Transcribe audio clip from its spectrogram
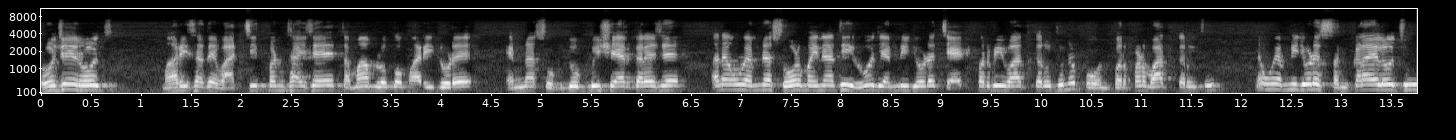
રોજે રોજ મારી સાથે વાતચીત પણ થાય છે. તમામ લોકો મારી જોડે એમના સુખ દુઃખ બી શેર કરે છે અને હું એમને સોળ મહિનાથી રોજ એમની જોડે ચેટ પર બી વાત કરું છું ને ફોન પર પણ વાત કરું છું ને હું એમની જોડે સંકળાયેલો છું,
